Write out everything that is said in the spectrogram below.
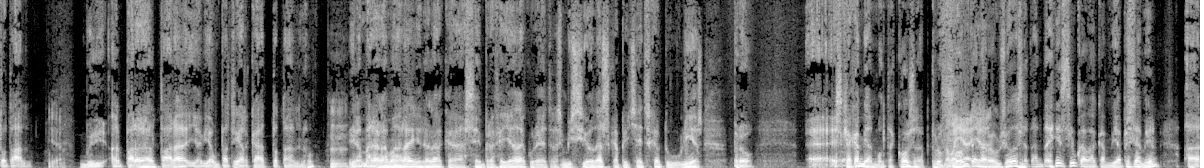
total. Yeah. Vull dir, el pare era el pare i hi havia un patriarcat total, no? Mm. I la mare era la mare i era la que sempre feia de correa de transmissió dels capritxets que tu volies. Però eh, és que ha canviat molta cosa. Però No, ja, ja, la revolució del 70 és el que va canviar precisament eh,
